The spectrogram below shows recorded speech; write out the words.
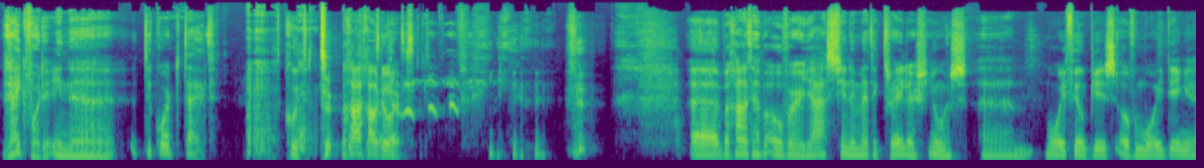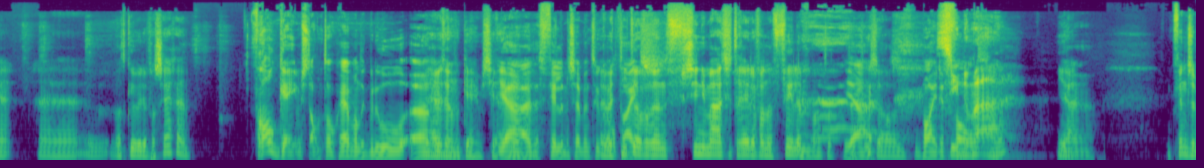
Rijk worden in eh, te korte tijd. Goed, we gaan gauw door. Eh, we gaan het hebben over, ja, cinematic trailers, jongens. Ehm, mooie filmpjes over mooie dingen. Eh, wat kunnen we ervan zeggen? Vooral games dan toch, hè? Want ik bedoel... we hebben het ehm, over games, ja. ja, ja. de films hebben we hebben natuurlijk het niet altijd... over een cinematische trailer van een film, want dat, Ja. dat is al een... By default. Cinema. Ja. Ik vind ze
